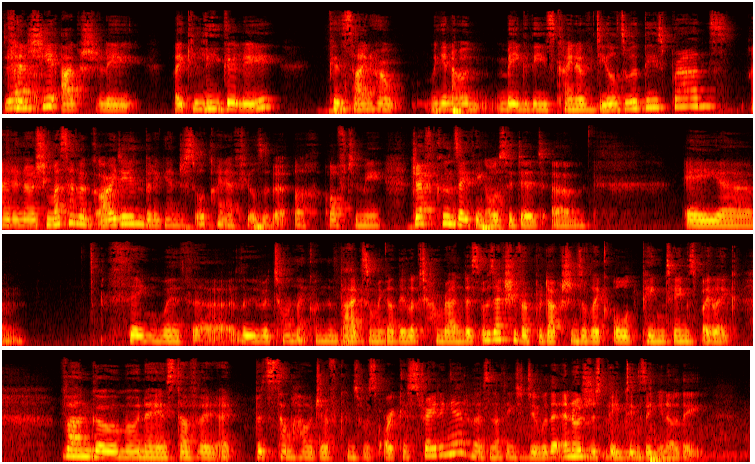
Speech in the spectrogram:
yeah. can she actually, like, legally consign her, you know, make these kind of deals with these brands? I don't know. She must have a guardian, but again, just all kind of feels a bit ugh, off to me. Jeff Koons, I think, also did um, a um, thing with uh, Louis Vuitton, like on the bags. Oh my god, they looked horrendous. It was actually reproductions of like old paintings by like Van Gogh, Monet, and stuff. I, I, but somehow Jeff Koons was orchestrating it, who has nothing to do with it, and it was just paintings that you know they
